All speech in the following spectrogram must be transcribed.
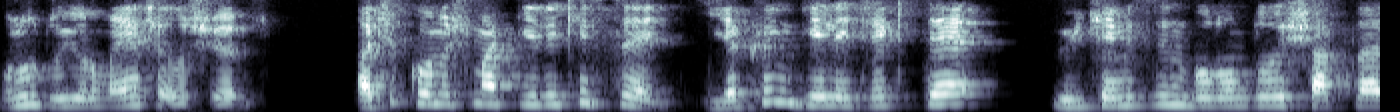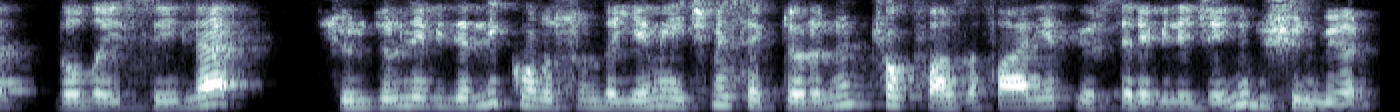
bunu duyurmaya çalışıyoruz. Açık konuşmak gerekirse yakın gelecekte ülkemizin bulunduğu şartlar dolayısıyla sürdürülebilirlik konusunda yeme içme sektörünün çok fazla faaliyet gösterebileceğini düşünmüyorum.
